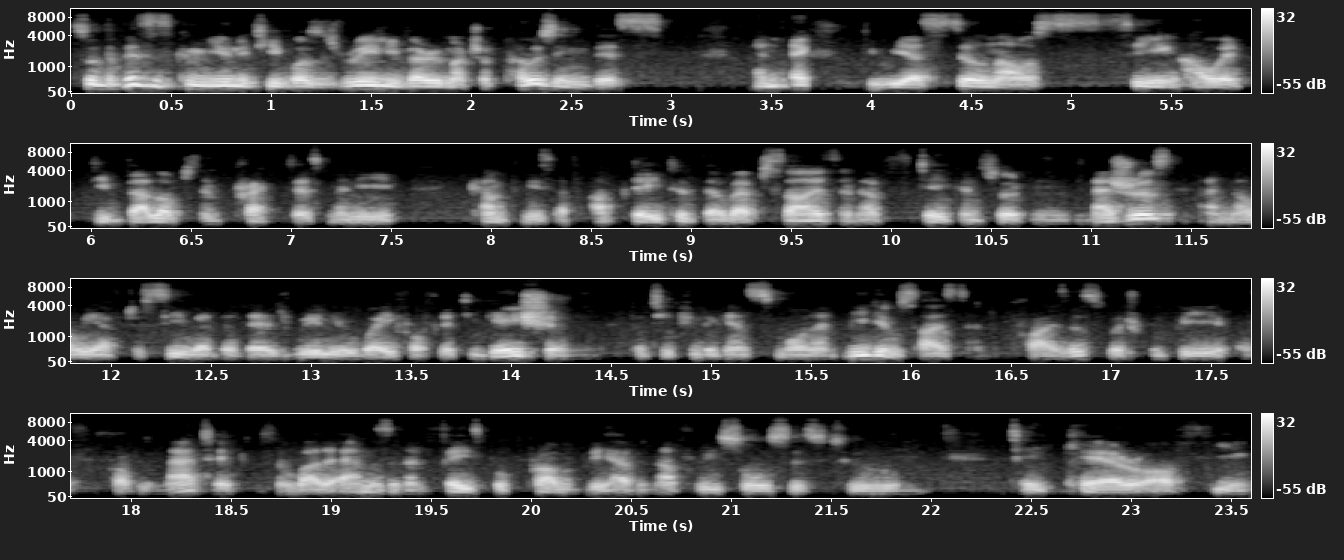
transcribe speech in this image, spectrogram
So the business community was really very much opposing this. And actually, we are still now seeing how it develops in practice. Many companies have updated their websites and have taken certain measures. And now we have to see whether there's really a wave of litigation particularly against small and medium sized enterprises, which would be problematic. So while Amazon and Facebook probably have enough resources to take care of being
